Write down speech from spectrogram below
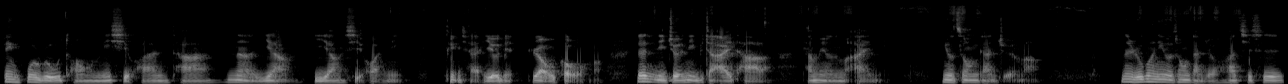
并不如同你喜欢他那样一样喜欢你，听起来有点绕口哈，就是你觉得你比较爱他了。他没有那么爱你，你有这种感觉吗？那如果你有这种感觉的话，其实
